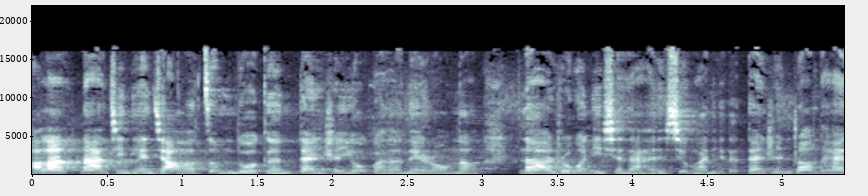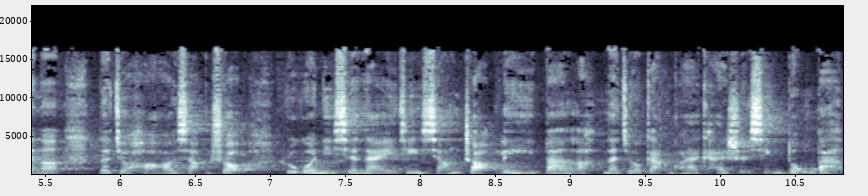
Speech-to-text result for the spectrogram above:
好了，那今天讲了这么多跟单身有关的内容呢，那如果你现在很喜欢你的单身状态呢，那就好好享受；如果你现在已经想找另一半了，那就赶快开始行动吧。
